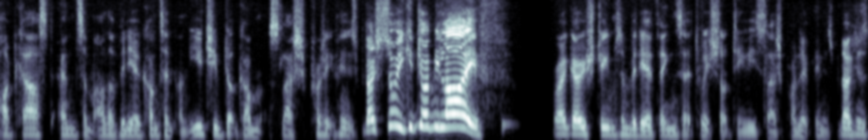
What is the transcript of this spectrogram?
podcast and some other video content on youtube.com slash Project Phoenix Productions. Or you can join me live where I go stream some video things at twitch.tv slash Project Phoenix Productions.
